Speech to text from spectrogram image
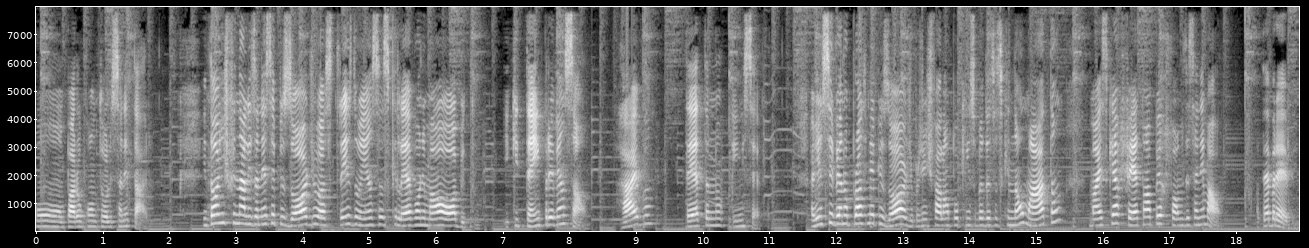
com, para o controle sanitário. Então a gente finaliza nesse episódio as três doenças que levam o animal a óbito e que têm prevenção: raiva, tétano e encéfalo. A gente se vê no próximo episódio para a gente falar um pouquinho sobre doenças que não matam, mas que afetam a performance desse animal. Até breve!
